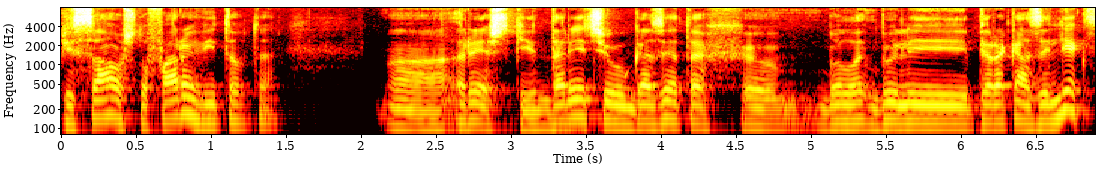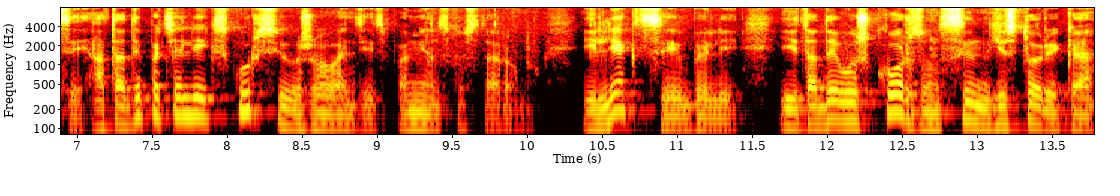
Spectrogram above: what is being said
пісаў, што фара вітаўта рэшткі. Дарэчы, у газетах былі пераказы лекцый, а тады пачалі экскурсію ўжо вадзіць па менску старому. І лекцыі былі. І тады вуж корзун сын гісторыка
